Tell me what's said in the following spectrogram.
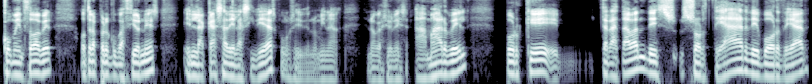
Comenzó a haber otras preocupaciones en la Casa de las Ideas, como se denomina en ocasiones a Marvel, porque trataban de sortear, de bordear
